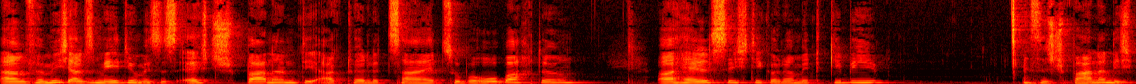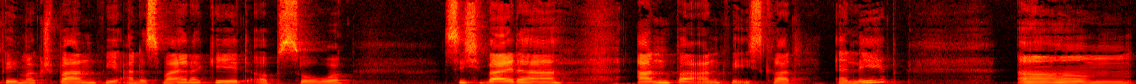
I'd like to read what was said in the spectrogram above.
Ähm, für mich als Medium ist es echt spannend, die aktuelle Zeit zu beobachten. Äh, hellsichtig oder mit Gibi. Es ist spannend. Ich bin mal gespannt, wie alles weitergeht, ob so sich weiter anbahnt, wie ich es gerade erlebe. Ähm,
